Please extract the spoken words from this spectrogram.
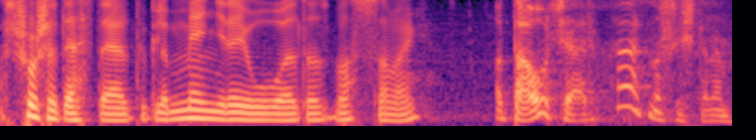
sose teszteltük le, mennyire jó volt az, bassza meg. A Tao Chair? Hát most Istenem.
